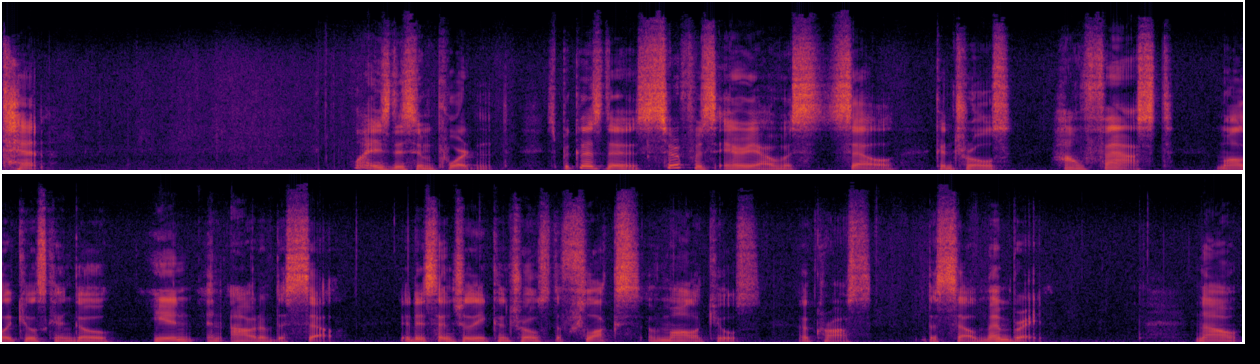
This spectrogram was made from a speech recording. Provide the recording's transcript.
10. Why is this important? It's because the surface area of a cell controls how fast molecules can go in and out of the cell. It essentially controls the flux of molecules across the cell membrane. Now,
